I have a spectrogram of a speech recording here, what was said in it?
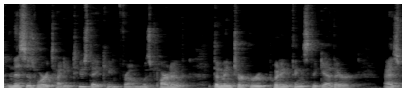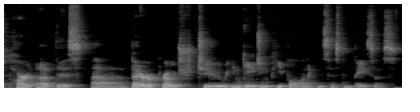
And this is where Tidy Tuesday came from, was part of the mentor group putting things together as part of this uh, better approach to engaging people on a consistent basis.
